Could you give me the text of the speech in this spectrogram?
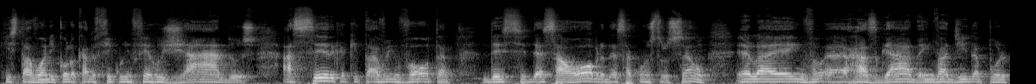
que estavam ali colocados ficam enferrujados, a cerca que estava em volta desse, dessa obra, dessa construção, ela é, é rasgada, invadida por,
